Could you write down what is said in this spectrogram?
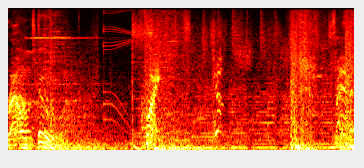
Round two. Fight! Break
